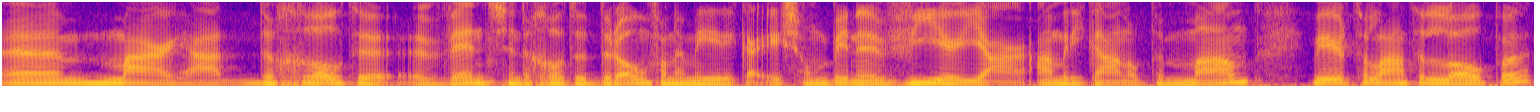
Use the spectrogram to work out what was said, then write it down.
Uh, maar ja, de grote wens en de grote droom van Amerika is om binnen vier jaar Amerikanen op de maan weer te laten lopen.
